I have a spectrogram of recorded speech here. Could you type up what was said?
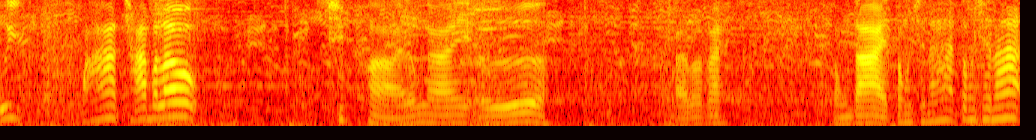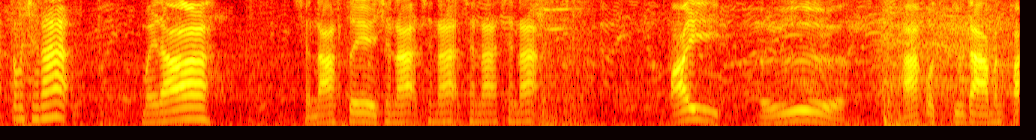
อุ้ยมาชาร์จมาแล้วชิบหายแล้วไง เออไปไปไปต้องได้ต้องชนะต้องชนะต้องชนะ ไม่นะชนะเซชนะชนะชนะชนะไปเออพากดสกิลดามันไป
